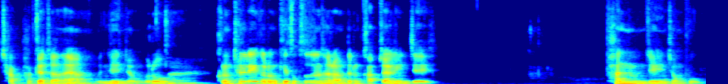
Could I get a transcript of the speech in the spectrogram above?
자- 바뀌었잖아요. 문재인 정부로. 네. 그럼 텔레그램 계속 쓰던 사람들은 갑자기 이제 반 문재인 정부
